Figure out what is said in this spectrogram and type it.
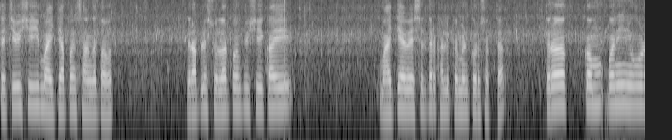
त्याच्याविषयी माहिती आपण सांगत आहोत. जर आपल्या सोलार पंपविषयी काही माहिती हवी असेल तर खाली कमेंट करू शकता. तर कंपनी निवड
